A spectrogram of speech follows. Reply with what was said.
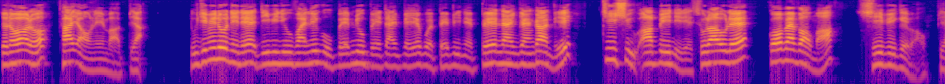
ကျွန်တော်ကတော့ထိုင်းအောင်လင်းပါဗျ လူကြီးမင်းတို့အနေနဲ့ဒီဗီဒီယိုဖိုင်လေးကိုဘယ်မျိုးဘယ်တိုင်းဘယ်ရက်ွက်ဘယ်ပြည်နယ်ဘယ်နိုင်ငံကနေကြည့်ရှုအားပေးနေတယ်ဆိုတာကိုလည်း comment box မှာရေးပေးခဲ့ပါဦးဗျ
